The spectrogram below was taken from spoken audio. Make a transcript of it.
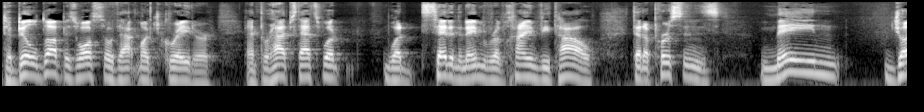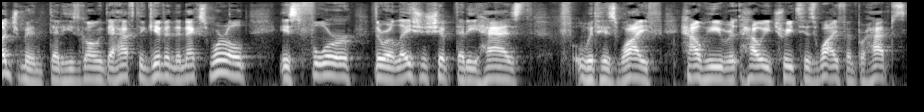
to build up is also that much greater. And perhaps that's what what said in the name of Rav Chaim Vital that a person's main judgment that he's going to have to give in the next world is for the relationship that he has with his wife, how he how he treats his wife, and perhaps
